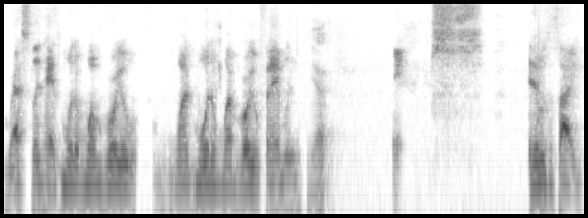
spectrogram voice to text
wrestling has more than one royal, one more than one royal family. Yeah. And it was just like,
